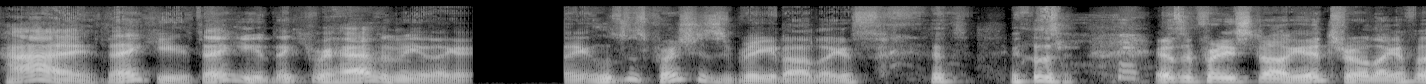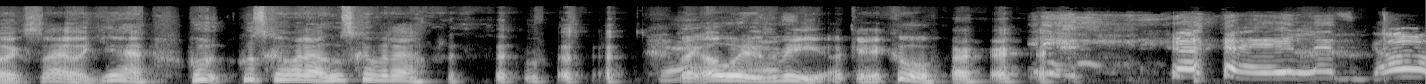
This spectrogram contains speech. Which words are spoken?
Hi, thank you. Thank you. Thank you for having me. Like like who's this person to bring it on? Like it's it was, it was a pretty strong intro. Like I feel excited. Like yeah, who who's coming out? Who's coming out? yeah, like oh wait, it's me. Okay, cool. hey, let's go,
